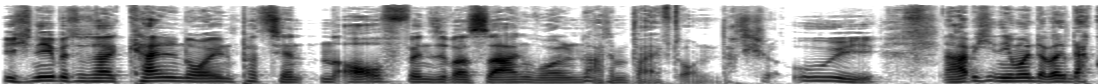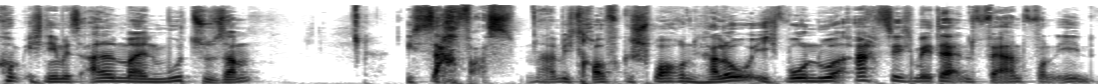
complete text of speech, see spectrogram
ich nehme total keine neuen Patienten auf, wenn sie was sagen wollen nach dem Five-Down. Da dachte ich, ui. Da habe ich in dem Moment aber gedacht, komm, ich nehme jetzt all meinen Mut zusammen. Ich sag was. Dann habe ich drauf gesprochen, hallo, ich wohne nur 80 Meter entfernt von Ihnen.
